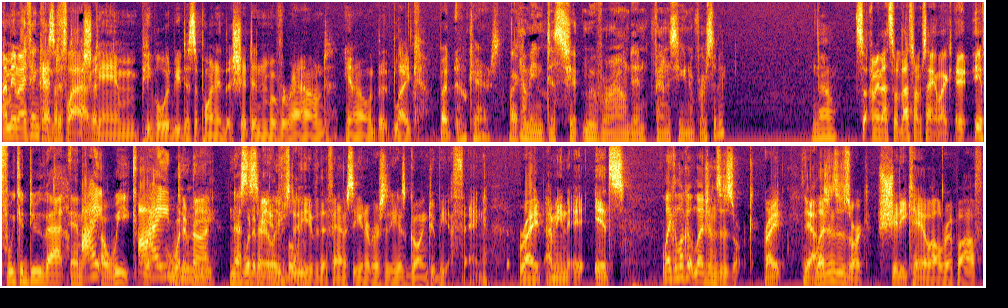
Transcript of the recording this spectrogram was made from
I mean, I think as a flash have it- game, people would be disappointed that shit didn't move around. You know, that like But who cares? Like I mean, does shit move around in Fantasy University? no. So. I mean, that's what that's what I'm saying. Like if we could do that in I a week, would, I would do it not be necessarily be believe that Fantasy University is going to be a thing, right? I mean, it, it's like look at Legends of Zork, right? Yeah. Legends of Zork, shitty KOL ripoff,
